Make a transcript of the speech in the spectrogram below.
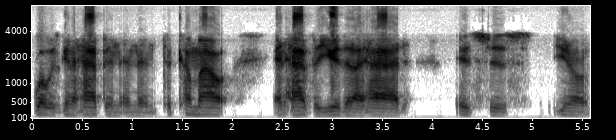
what was going to happen, and then to come out and have the year that I had, it's just you know,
